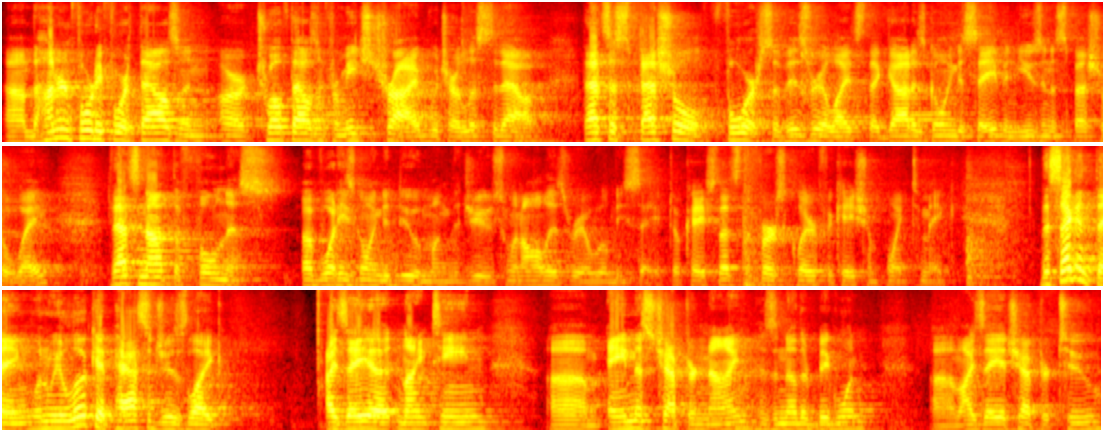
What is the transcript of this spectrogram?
Um, the 144,000 are 12,000 from each tribe, which are listed out. That's a special force of Israelites that God is going to save and use in a special way. That's not the fullness of what he's going to do among the Jews when all Israel will be saved. Okay, so that's the first clarification point to make. The second thing, when we look at passages like Isaiah 19, um, Amos chapter 9 is another big one. Um, Isaiah chapter 2.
